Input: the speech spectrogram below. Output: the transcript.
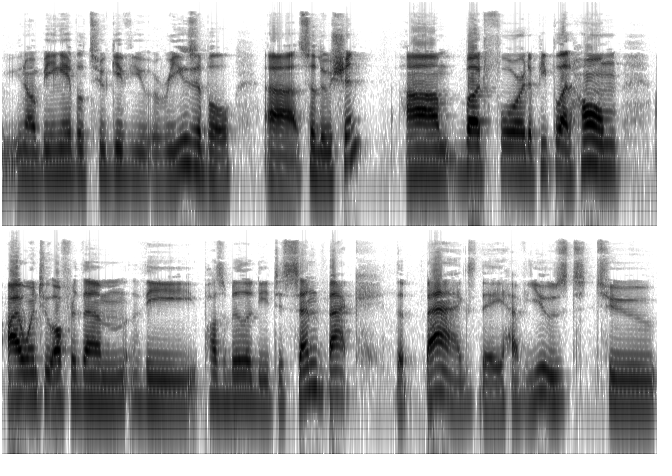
you know being able to give you a reusable uh, solution. Um, but for the people at home, I want to offer them the possibility to send back the bags they have used to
